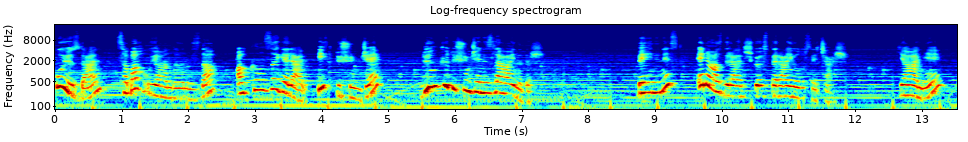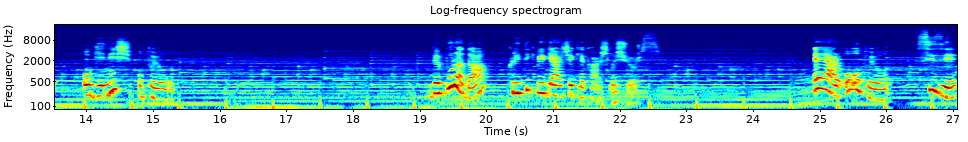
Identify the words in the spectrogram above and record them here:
Bu yüzden sabah uyandığınızda aklınıza gelen ilk düşünce dünkü düşüncenizle aynıdır. Beyniniz en az direnç gösteren yolu seçer. Yani o geniş otoyolu. Ve burada kritik bir gerçekle karşılaşıyoruz. Eğer o otoyol sizi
